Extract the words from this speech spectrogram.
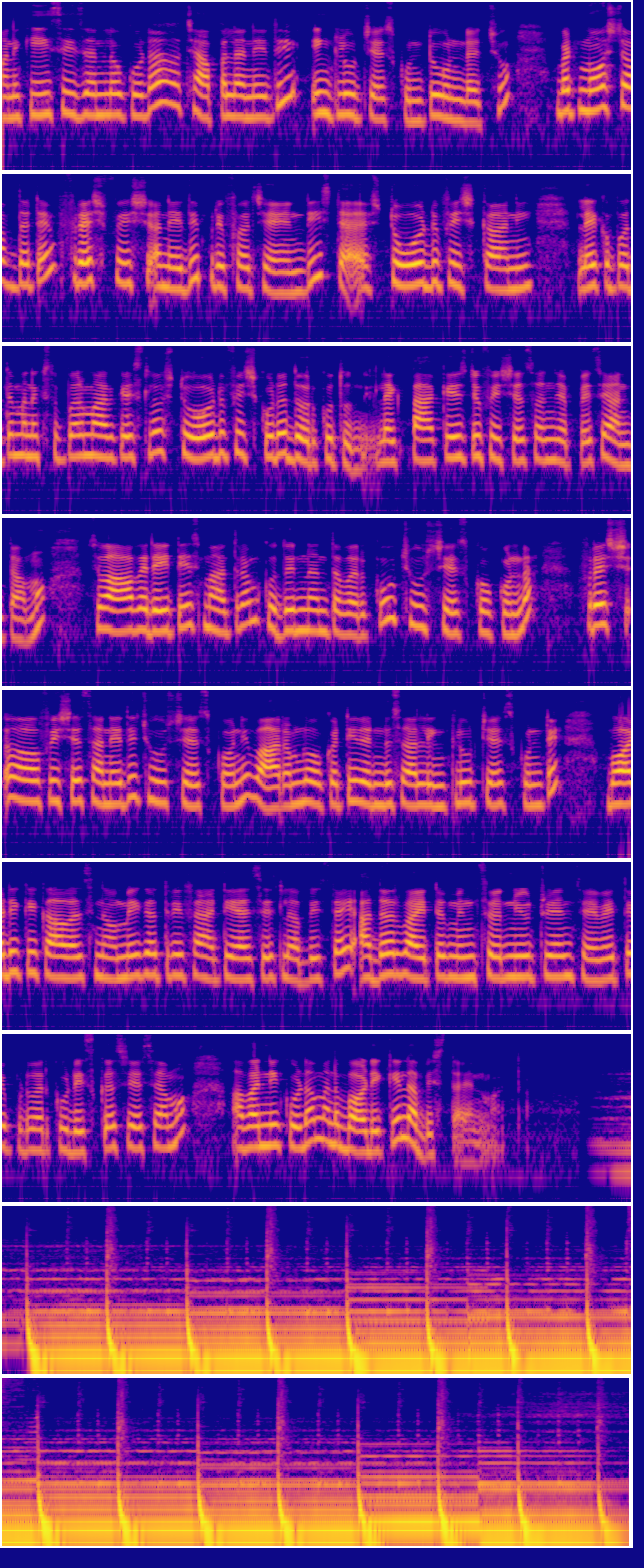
మనకి ఈ సీజన్లో కూడా చేపలు అనేది ఇంక్లూడ్ చేసుకుంటూ ఉండొచ్చు. But most of the time fresh fish అనేది ప్రిఫర్ చేయండి. స్టోర్డ్ ఫిష్ కానీ లేకపోతే మనకి సూపర్ మార్కెట్స్లో స్టోర్డ్ ఫిష్ కూడా దొరుకుతుంది. లైక్ ప్యాకేజ్డ్ ఫిషెస్ అని చెప్పేసి అంటాము. సో ఆ వెరైటీస్ మాత్రం కుదిరినంత వరకు చూస్ చేసుకోకుండా ఫ్రెష్ ఫిషెస్ అనేది చూస్ చేసుకొని వారంలో ఒకటి రెండు సార్లు ఇంక్లూడ్ చేసుకుంటే బాడీకి కావాల్సిన ఒమేగా త్రీ ఫ్యాటీ యాసిడ్స్ లభిస్తాయి. అదర్ వైటమిన్స్ న్యూట్రియంట్స్ ఏవైతే ఇప్పటివరకు డిస్కస్ చేసామో అవన్నీ కూడా మన బాడీకి లభిస్తాయి అన్నమాట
